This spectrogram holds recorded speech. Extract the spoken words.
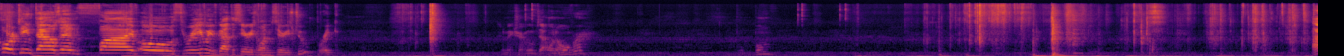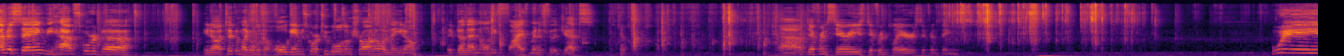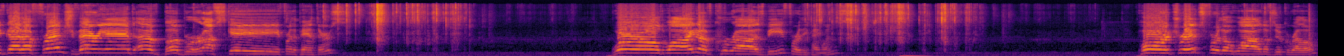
14,503. We've got the Series 1 Series 2 break. Make sure I move that one over. Boom. I'm just saying the Habs scored, uh, you know, it took them like almost a whole game to score two goals on Toronto, and they, you know, they've done that in only five minutes for the Jets. ah, different series, different players, different things. We've got a French variant of Bobrovsky for the Panthers. Worldwide of Crosby for the Penguins. Portraits for the Wild of Zuccarello.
